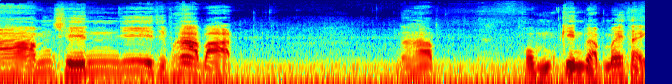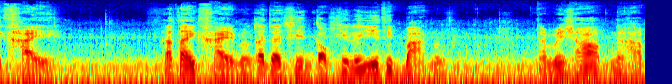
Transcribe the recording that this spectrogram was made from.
ามชิ้นยี่สิบห้าบาทนะครับ ผมกินแบบไม่ใส่ไข่ ถ้าใส่ไข่มันก็จะชิ้นตกชิ้นละยี่สิบาทมั้งแต่ไม่ชอบนะครับ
